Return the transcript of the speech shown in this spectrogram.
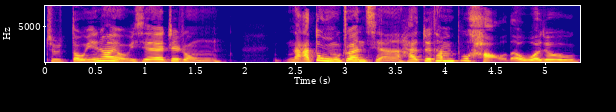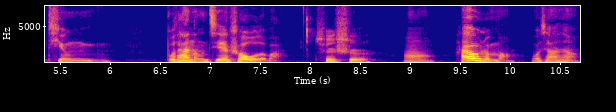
就是抖音上有一些这种拿动物赚钱还对他们不好的，我就挺不太能接受的吧。确实，嗯，还有什么？我想想，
